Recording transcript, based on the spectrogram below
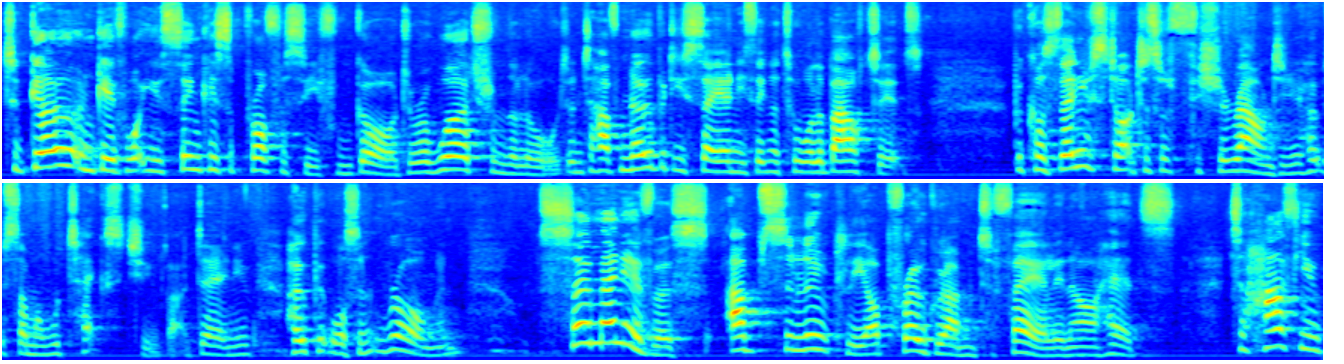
to go and give what you think is a prophecy from God or a word from the Lord, and to have nobody say anything at all about it. Because then you start to sort of fish around and you hope someone will text you that day and you hope it wasn't wrong. And so many of us absolutely are programmed to fail in our heads. To have you,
